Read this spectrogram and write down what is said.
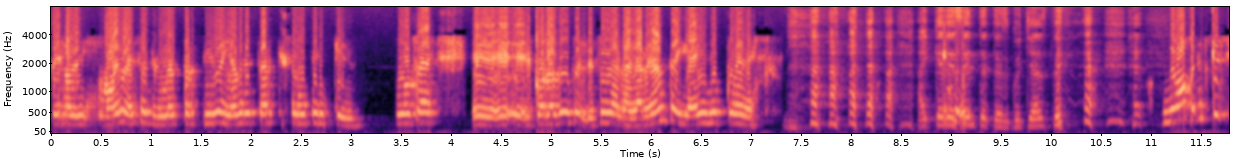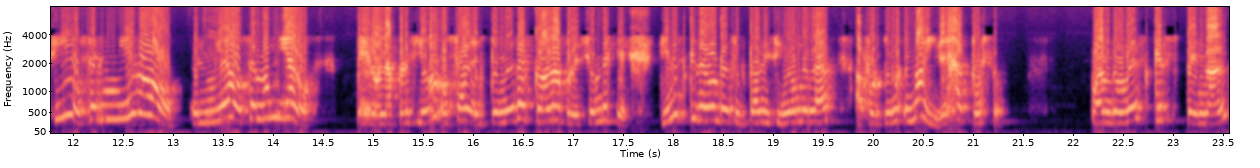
pero dije, bueno, es el primer partido y han de estar que sienten que, no sé, eh, el corazón se le sube a la garganta y ahí no puede. Ay, qué decente te escuchaste. No, pero es que sí, o sea, el miedo, el miedo, o sea, no miedo, pero la presión, o sea, el tener acá la presión de que tienes que dar un resultado y si no lo das, afortunadamente, no, y deja todo eso. Cuando ves que es penal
